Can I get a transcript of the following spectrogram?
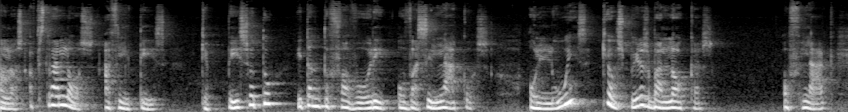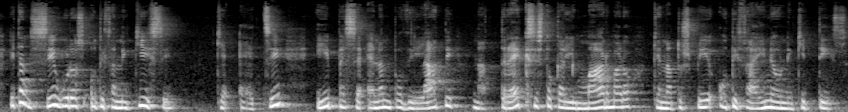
άλλος Αυστραλός αθλητής και πίσω του ήταν το φαβορί, ο Βασιλάκος, ο Λούις και ο Σπύρος Μπαλόκας. Ο Φλακ ήταν σίγουρος ότι θα νικήσει και έτσι είπε σε έναν ποδηλάτη να τρέξει στο καλυμάρμαρο και να τους πει ότι θα είναι ο νικητής.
